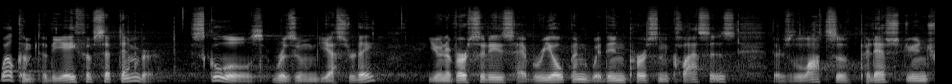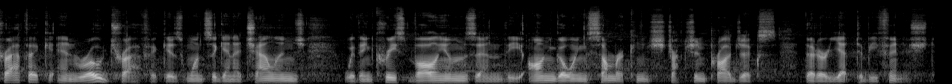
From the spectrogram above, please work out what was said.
Welcome to the 8th of September. Schools resumed yesterday. Universities have reopened with in-person classes. There's lots of pedestrian traffic and road traffic is once again a challenge with increased volumes and the ongoing summer construction projects that are yet to be finished.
